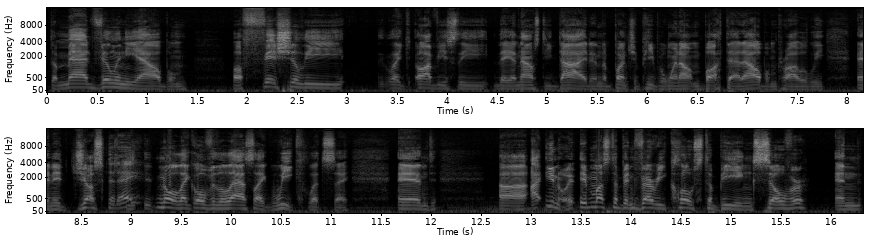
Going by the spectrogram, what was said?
the Madvillainy album, officially, like, obviously they announced he died, and a bunch of people went out and bought that album probably. And it just. Today? No, like over the last, like, week, let's say. And uh, I, you know, it, it must have been very close to being silver, and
